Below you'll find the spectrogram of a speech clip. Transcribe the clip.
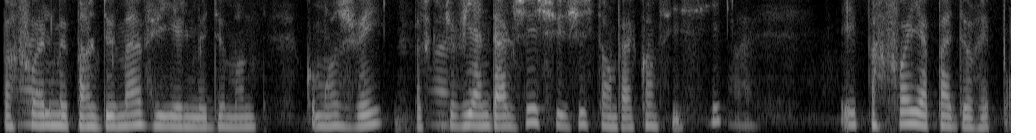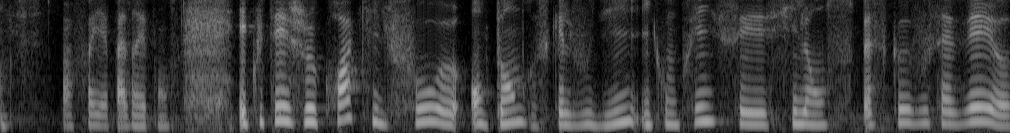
Parfois, elle me parle de ma vie. Elle me demande comment je vais. Parce que Ouais. je viens d'Alger, je suis juste en vacances ici. Et parfois, il n'y a pas de réponse. Parfois, il n'y a pas de réponse. Écoutez, je crois qu'il faut euh, entendre ce qu'elle vous dit, y compris ses silences. Parce que vous savez, euh,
